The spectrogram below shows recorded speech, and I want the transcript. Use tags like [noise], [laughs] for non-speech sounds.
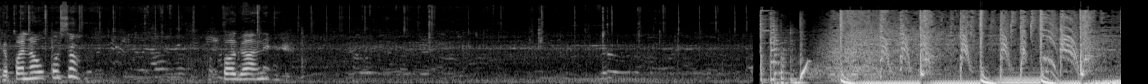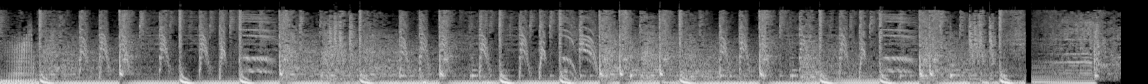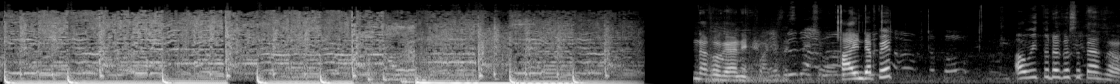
Kapanaw pa sa. Pagani. Nako gani. Hain dapit? Aw ito daga sa taso.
